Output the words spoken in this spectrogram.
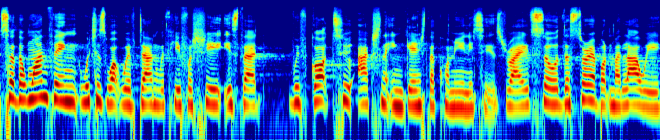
So the one thing, which is what we've done with He for She, is that we've got to actually engage the communities, right? So the story about Malawi,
